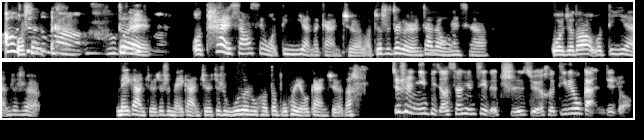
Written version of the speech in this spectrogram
哦，真的吗？对，我太相信我第一眼的感觉了，就是这个人站在我面前，我觉得我第一眼就是没感觉，就是没感觉，就是无论如何都不会有感觉的。就是你比较相信自己的直觉和第六感这种。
